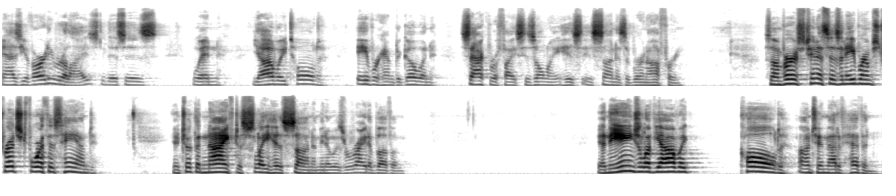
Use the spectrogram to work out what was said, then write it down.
Now, as you've already realized, this is when Yahweh told Abraham to go and sacrifice his only his, his son as a burnt offering. So in verse 10 it says, And Abraham stretched forth his hand and took the knife to slay his son. I mean, it was right above him. And the angel of Yahweh called unto him out of heaven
